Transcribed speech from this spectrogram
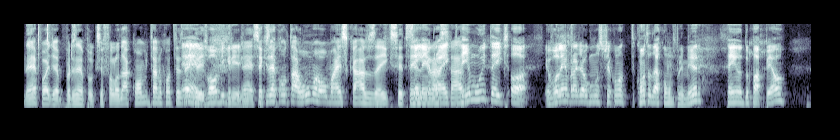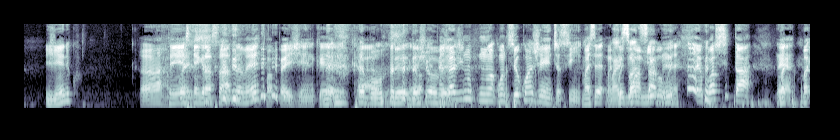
Né? Pode, por exemplo, o que você falou da Come tá no contexto da É, igreja. envolve igreja. É, se você quiser contar uma ou mais casos aí que você Se tem você lembrar aí que engraçado. tem muito aí. que- Ó, eu vou lembrar de alguns. Você conta, conta da como primeiro. Tem o do papel higiênico. Ah, Tem rapaz, esse que é engraçado também. Papel higiênico é, cara bom. do De- deixa eu ver. Apesar de não, não aconteceu com a gente, assim. Mas você. Mas, Mas foi só de um amigo. saber. Não, eu posso citar, né? Mas- mas-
